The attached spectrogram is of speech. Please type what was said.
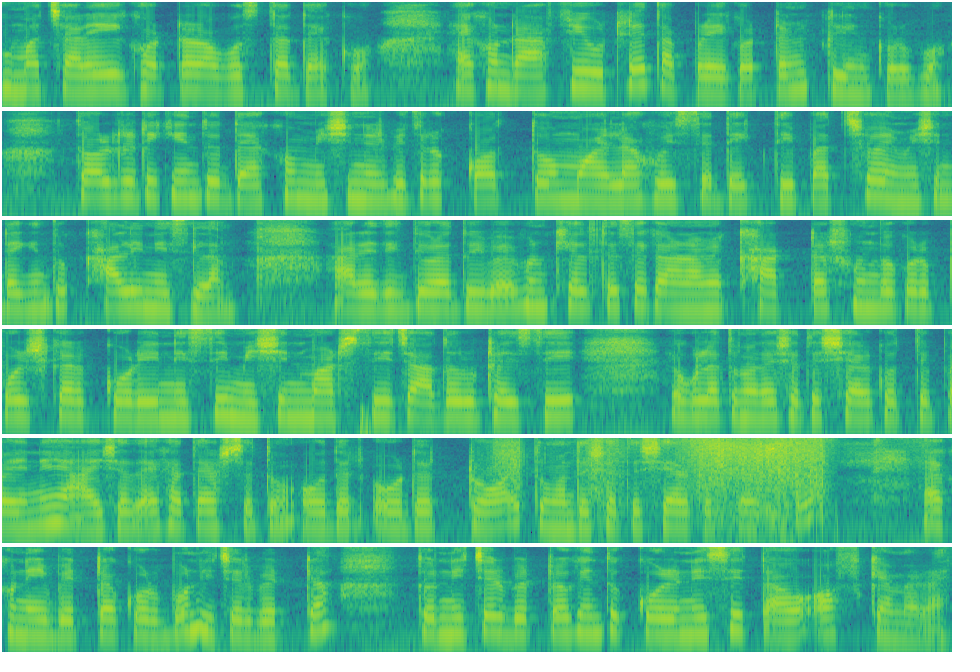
ঘুমাচ্ছে, আর এই ঘরটার অবস্থা দেখো। এখন রাফি উঠলে তারপরে এই ঘরটা আমি ক্লিন করব। তো অলরেডি কিন্তু দেখো মেশিনের ভিতরে কত ময়লা হয়েছে দেখতেই পাচ্ছ? এই মেশিনটা কিন্তু খালি নিয়েছিলাম আর এদিক দিয়ে ওরা দুই ভাই বোন খেলতেছে, কারণ আমি খাটটা সুন্দর করে পরিষ্কার করে নিছি, মেশিন মারছি, চাদর উঠাইছি, ওগুলো তোমাদের সাথে শেয়ার করতে পারিনি। আয়সা দেখাতে আসছে তো ওদের ওদের টয় তোমাদের সাথে শেয়ার করতে আসছে। এখন এই বেডটা করব, নিচের বেডটা তো নিচের বেডটাও কিন্তু করে নিছি, তাও অফ ক্যামেরায়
